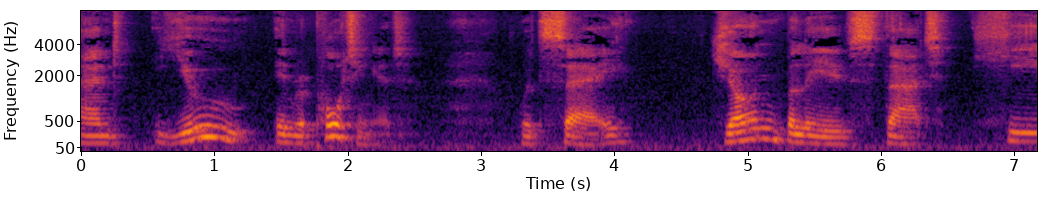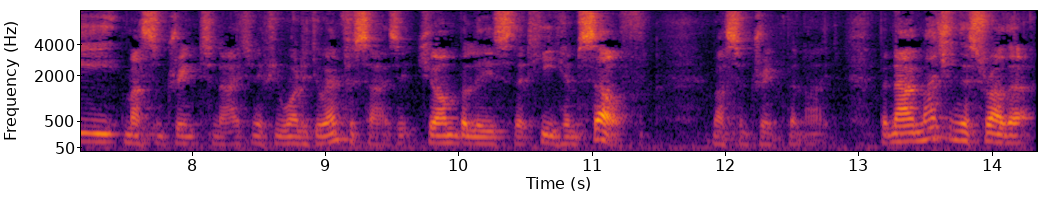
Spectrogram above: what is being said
And you, in reporting it, would say John believes that he mustn't drink tonight, and if you wanted to emphasize it, John believes that he himself mustn't drink the night. But now imagine this rather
